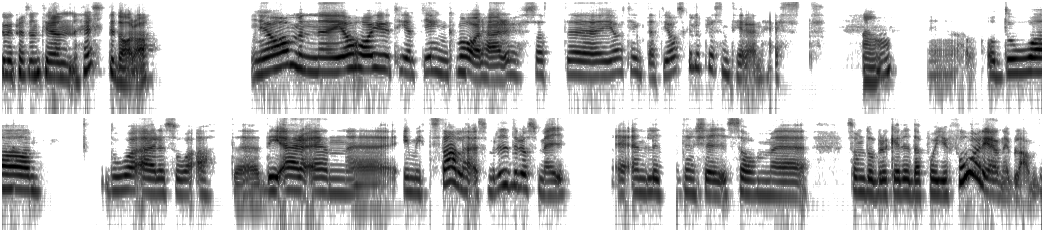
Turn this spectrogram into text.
Ska vi presentera en häst idag då? Ja, men eh, jag har ju ett helt gäng kvar här så att eh, jag tänkte att jag skulle presentera en häst. Eh, och då, då är det så att det är en i mitt stall här som rider hos mig. En liten tjej som, som då brukar rida på euforien ibland.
